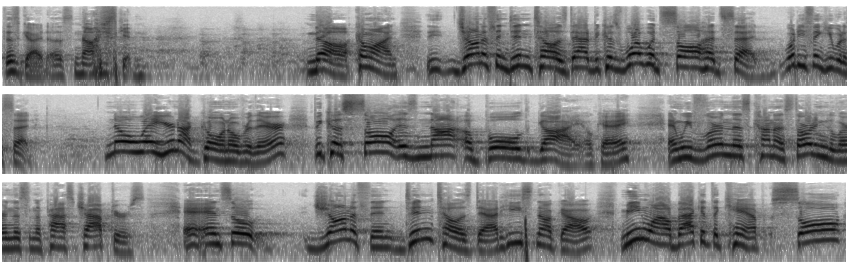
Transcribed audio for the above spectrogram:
This guy does. No, I'm just kidding. No, come on. Jonathan didn't tell his dad because what would Saul had said? What do you think he would have said? No way, you're not going over there. Because Saul is not a bold guy, okay? And we've learned this, kind of starting to learn this in the past chapters. And, and so Jonathan didn't tell his dad. He snuck out. Meanwhile, back at the camp, Saul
